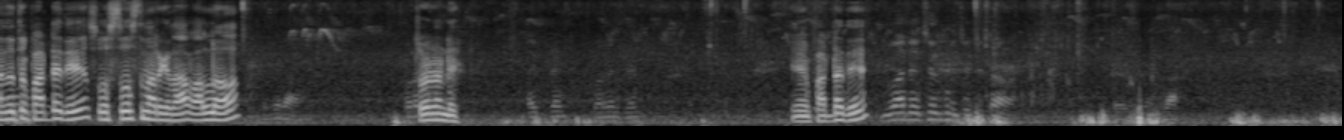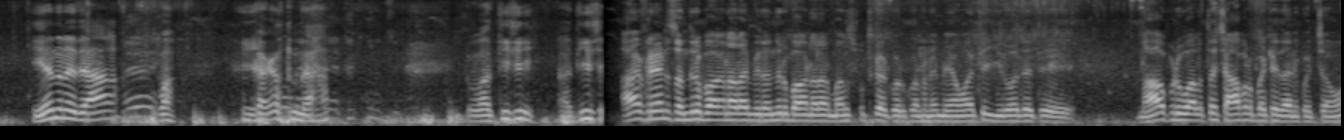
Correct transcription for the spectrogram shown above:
ఎందుతో పడ్డది చూస్తూ చూస్తున్నారు కదా వాళ్ళు. చూడండి. ఏం పడ్డది ఏందనేదా ఎగతుందా తీసి అది తీసి. హాయ్ ఫ్రెండ్స్ అందరూ బాగున్నారా? మీరు అందరూ బాగున్నారా మనస్ఫూర్తిగా కోరుకుంటున్నాను. మేమైతే ఈ రోజైతే నాపుడు వాళ్ళతో చేపలు పట్టేదానికి వచ్చాము.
